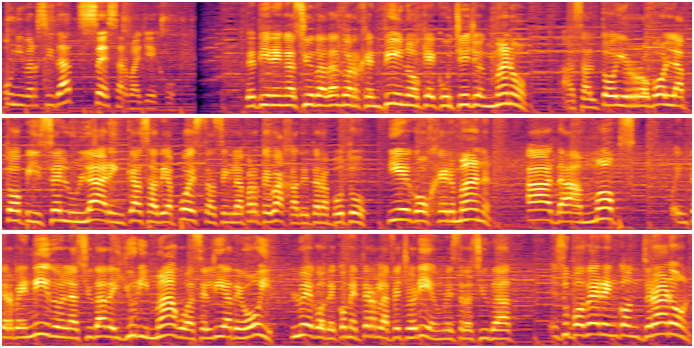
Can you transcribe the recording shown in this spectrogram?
Universidad César Vallejo. Detienen a ciudadano argentino que cuchillo en mano asaltó y robó laptop y celular en casa de apuestas en la parte baja de Tarapoto. Diego Germán Adamovs fue intervenido en la ciudad de Yurimaguas el día de hoy, luego de cometer la fechoría en nuestra ciudad. En su poder encontraron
